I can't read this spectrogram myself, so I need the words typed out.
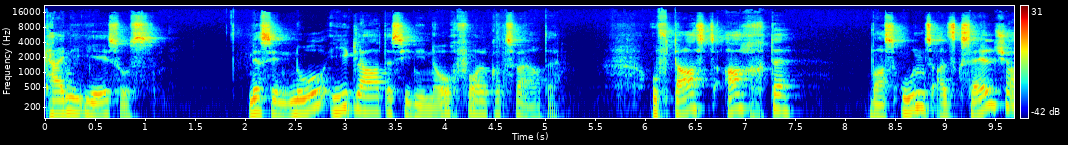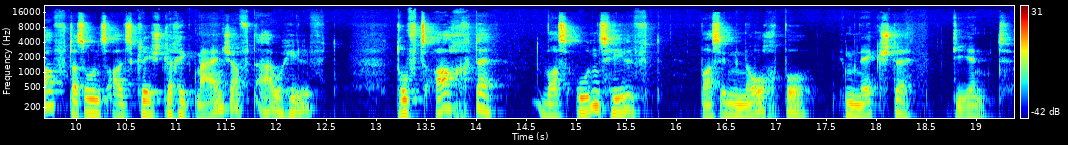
keine Jesus. Wir sind nur eingeladen, seine Nachfolger zu werden. Auf das zu achten, was uns als Gesellschaft, das uns als christliche Gemeinschaft auch hilft. Darauf zu achten, was uns hilft, was im Nachbar, im Nächsten dient.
